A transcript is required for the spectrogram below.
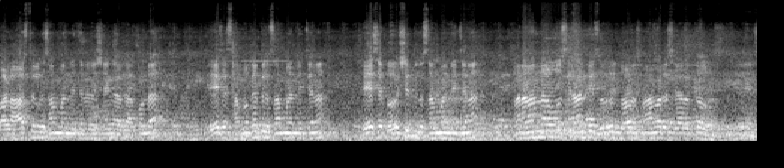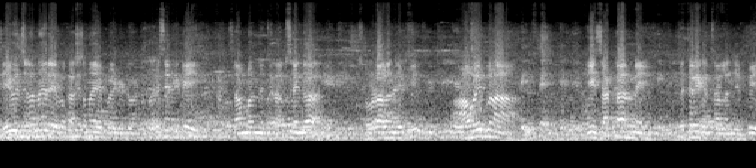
వాళ్ళ ఆస్తులకు సంబంధించిన విషయంగా కాకుండా దేశ సమగ్రతకు సంబంధించిన దేశ భవిష్యత్తుకు సంబంధించిన మనమందరము శాంతి సుహృద్భావ సామరస్యాలతో జీవించడమే రేపు కష్టమైపోయేటటువంటి పరిస్థితికి సంబంధించిన అంశంగా చూడాలని చెప్పి ఆ వైపున ఈ చట్టాన్ని వ్యతిరేకించాలని చెప్పి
